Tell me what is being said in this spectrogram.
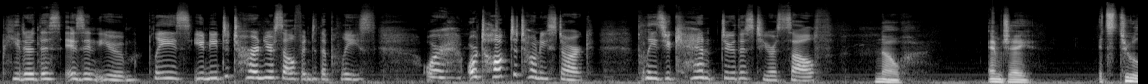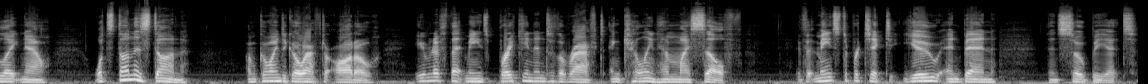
Peter, this isn't you. Please, you need to turn yourself into the police. Or or talk to Tony Stark. Please, you can't do this to yourself. No. MJ, it's too late now. What's done is done. I'm going to go after Otto, even if that means breaking into the raft and killing him myself. If it means to protect you and Ben, then so be it.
